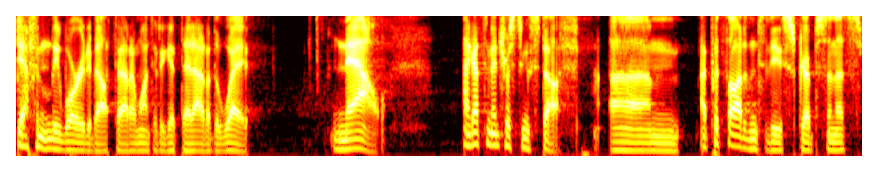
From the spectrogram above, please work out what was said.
definitely worried about that, I wanted to get that out of the way. Now, I got some interesting stuff. Um, I put thought into these scripts, and that's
